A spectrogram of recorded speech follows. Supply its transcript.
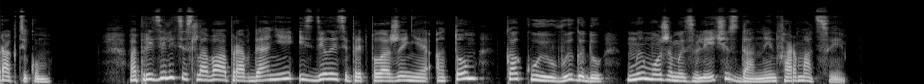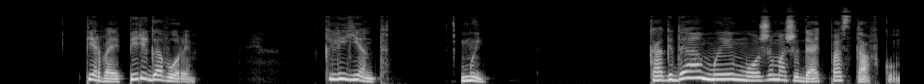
Практикум. Определите слова оправдания и сделайте предположение о том, какую выгоду мы можем извлечь из данной информации. Первое. Переговоры. Клиент. Мы. Когда мы можем ожидать поставку?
